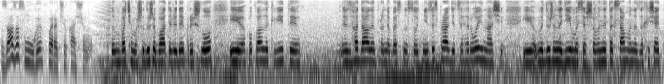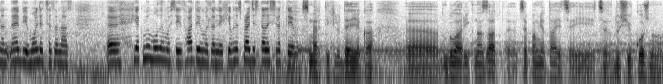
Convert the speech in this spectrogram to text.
за заслуги перед Черкащиною. Ми бачимо, що дуже багато людей прийшло і поклали квіти. Згадали про Небесну Сотню. І Це справді це герої наші. І ми дуже надіємося, що вони так само нас захищають на небі і моляться за нас. Е, Як ми молимося і згадуємо за них, і вони справді стали святими. Смерть тих людей, яка е, була рік назад, е, це пам'ятається і це в душі в кожного.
